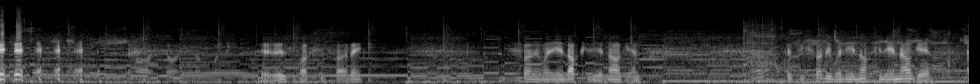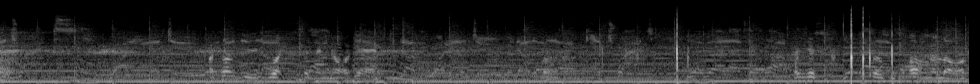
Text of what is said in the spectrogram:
It is fucking funny. It's funny when you're knocking your noggin. It'd be funny when you're knocking your noggin. I can't do this what something not again. I just focus on the log.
